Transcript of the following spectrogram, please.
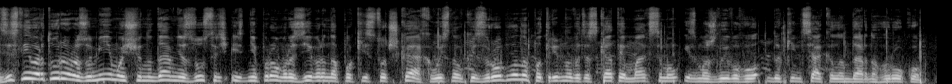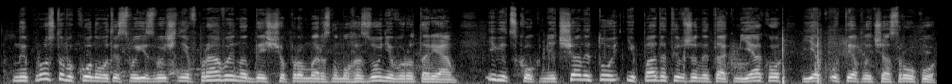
Зі слів Артура розуміємо, що недавня зустріч із Дніпром розібрана по кісточках. Висновки зроблено, потрібно витискати максимум із можливого до кінця календарного року. Не просто виконувати свої звичні вправи на дещо промерзному газоні воротарям, і відскок м'яча не той, і падати вже не так м'яко, як у теплий час року.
